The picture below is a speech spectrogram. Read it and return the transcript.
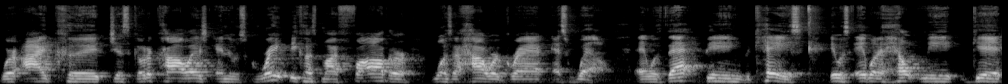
where I could just go to college, and it was great because my father was a Howard grad as well. And with that being the case, it was able to help me get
